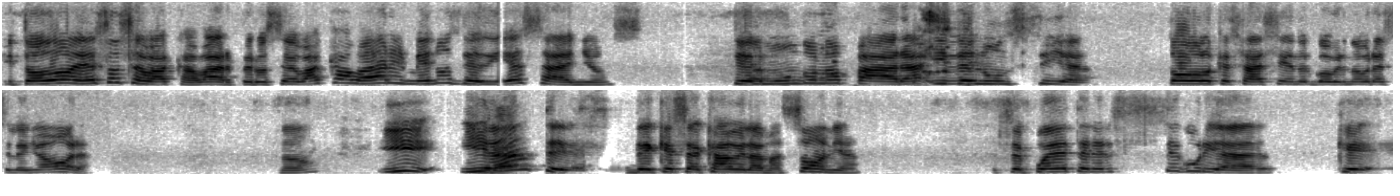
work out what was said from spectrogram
Y todo eso se va a acabar, pero se va a acabar en menos de 10 años si el mundo no para y denuncia todo lo que está haciendo el gobierno brasileño ahora. ¿no? Y, y antes de que se acabe la Amazonia, se puede tener seguridad que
